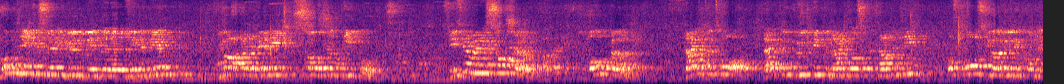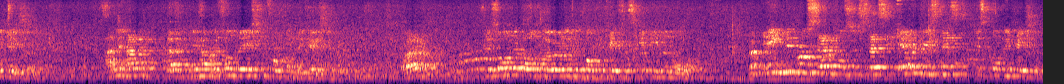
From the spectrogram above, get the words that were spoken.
One thing is very good with uh, the Philippines. You are very social you're very social, open, like to talk, like to greet people, like hospitality, of course you are good in communication. And you have that you have the foundation for communication. Right? It's only about learning the communication skill even more. But 80% of success in every business is communication.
